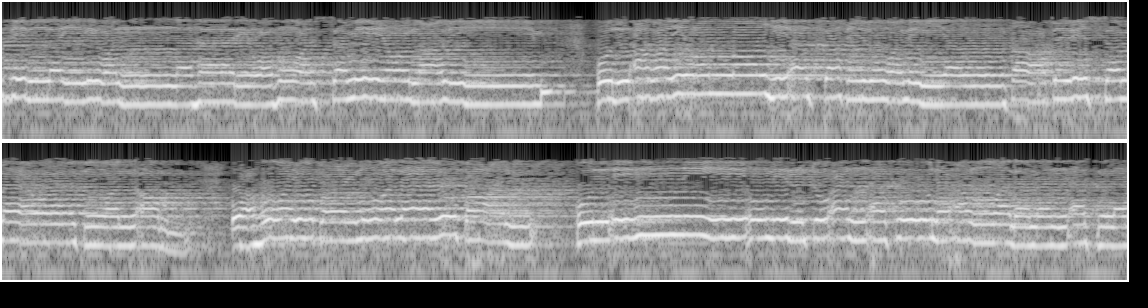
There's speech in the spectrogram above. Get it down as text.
في الليل والنهار وهو السميع العليم. قل أغير الله أتخذ وليا فاطر السماوات والأرض وهو يطعم ولا يطعم. قل إني أمرت أن أكون أول من أسلم.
